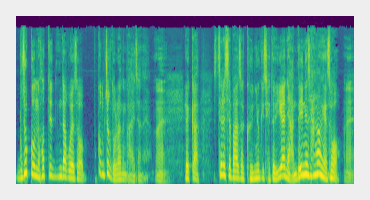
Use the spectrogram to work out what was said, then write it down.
무조건 헛디딘다고 해서 끔찍 놀라는 거 아니잖아요. 네, 그러니까 스트레스 받아서 근육이 제대로 이완이 안 돼 있는 상황에서 네.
